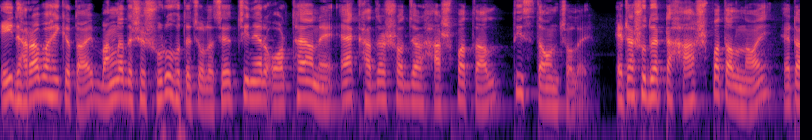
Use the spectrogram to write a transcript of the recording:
এই ধারাবাহিকতায় বাংলাদেশে শুরু হতে চলেছে চীনের অর্থায়নে এক হাজার সজ্জার হাসপাতাল তিস্তা অঞ্চলে। এটা শুধু একটা হাসপাতাল নয়, এটা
